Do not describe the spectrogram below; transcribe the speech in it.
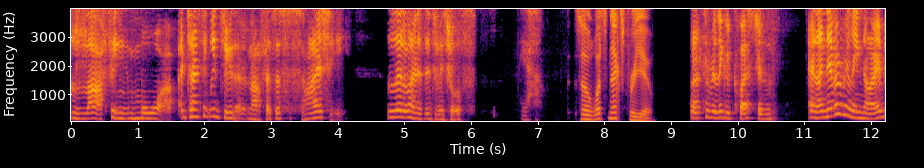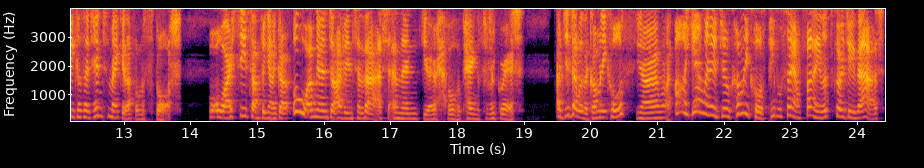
laughing more. I don't think we do that enough as a society, let alone as individuals. Yeah. So, what's next for you? That's a really good question. And I never really know because I tend to make it up on the spot. Or I see something and I go, oh, I'm going to dive into that. And then, you know, have all the pangs of regret. I did that with a comedy course. You know, I'm like, oh, yeah, I'm going to do a comedy course. People say I'm funny. Let's go do that.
